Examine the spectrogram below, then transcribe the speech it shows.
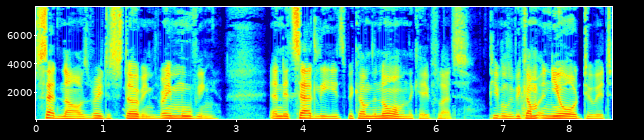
said now is very disturbing, it's very moving, and it sadly it's become the norm in the Cape Flats. People have become inured to it,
